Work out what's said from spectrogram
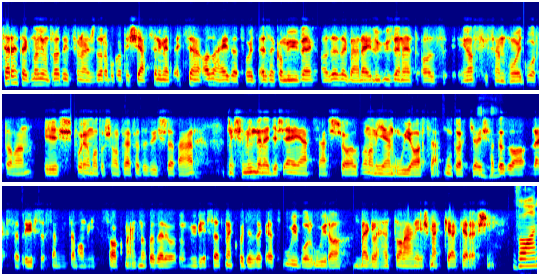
szeretek nagyon tradicionális darabokat is játszani, mert egyszerűen az a helyzet, hogy ezek a művek, az ezekben rejlő üzenet, az én azt hiszem, hogy kortalan és folyamatosan felfedezésre vár, és minden egyes eljátszással valamilyen új arcát mutatja, és hát ez a legszebb része szerintem a mi szakmánknak, az előadó művészetnek, hogy ezeket újból újra meg lehet találni és meg kell keresni. Van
